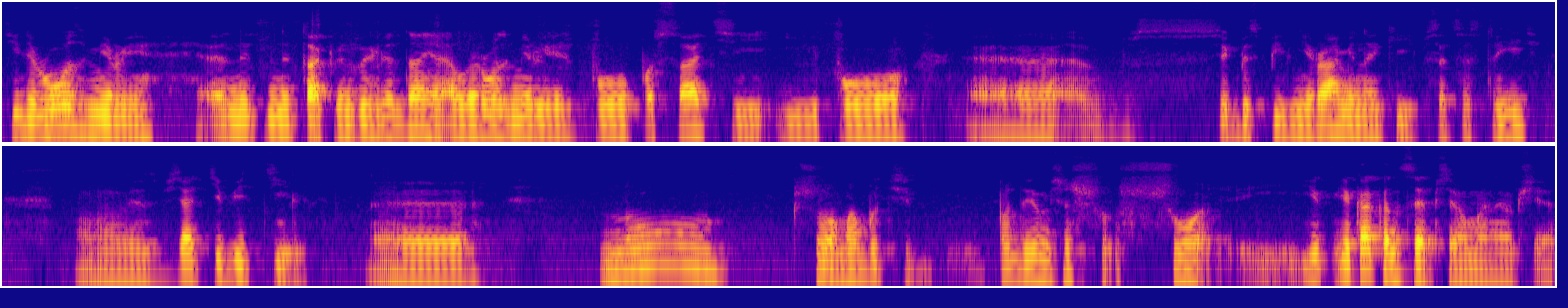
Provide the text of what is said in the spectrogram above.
тілі розміри. Е, Не, не так він виглядає, але розміри по посадці і по е, якби спільній рамі, на якій все це стоїть, взяті від тіль. Е, ну, що, мабуть, подивимося, що, що яка концепція у мене взагалі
